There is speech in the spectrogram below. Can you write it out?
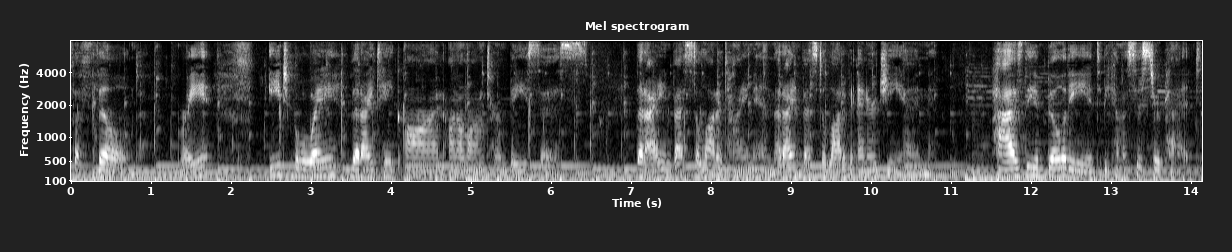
fulfilled, right? Each boy that I take on on a long-term basis, that I invest a lot of time in, that I invest a lot of energy in, has the ability to become a sister pet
